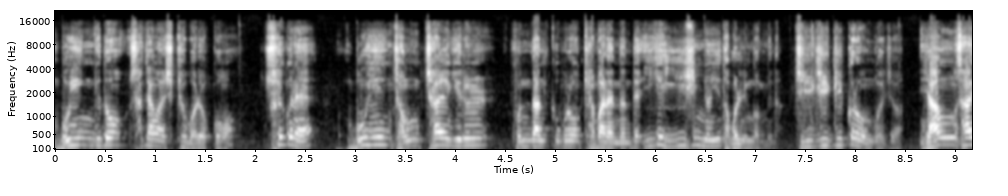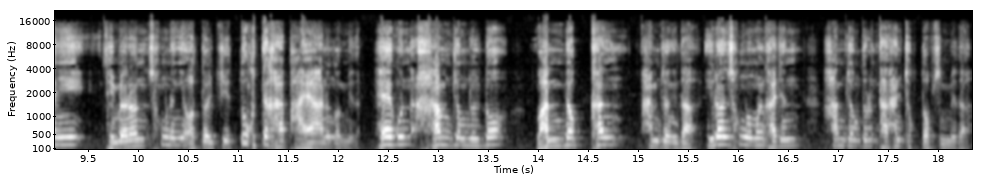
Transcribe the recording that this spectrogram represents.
무인기도 사장을 시켜버렸고 최근에 무인 정찰기를 군단급으로 개발했는데 이게 20년이 더 걸린 겁니다. 질질질 끌어온 거죠. 양산이 되면은 성능이 어떨지 또 그때 가 봐야 하는 겁니다. 해군 함정들도 완벽한 함정이다. 이런 성능을 가진 함정들은 단 한 척도 없습니다.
